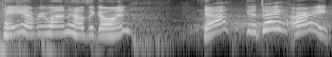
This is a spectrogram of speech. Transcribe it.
Hey everyone, how's it going? Yeah, good day? All right.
